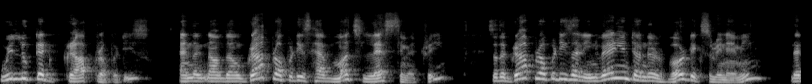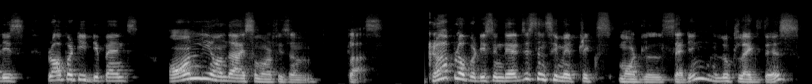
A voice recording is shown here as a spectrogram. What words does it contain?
we looked at graph properties. And the, now the graph properties have much less symmetry. So the graph properties are invariant under vertex renaming. That is, property depends only on the isomorphism class. Graph properties in the adjacency matrix model setting look like this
